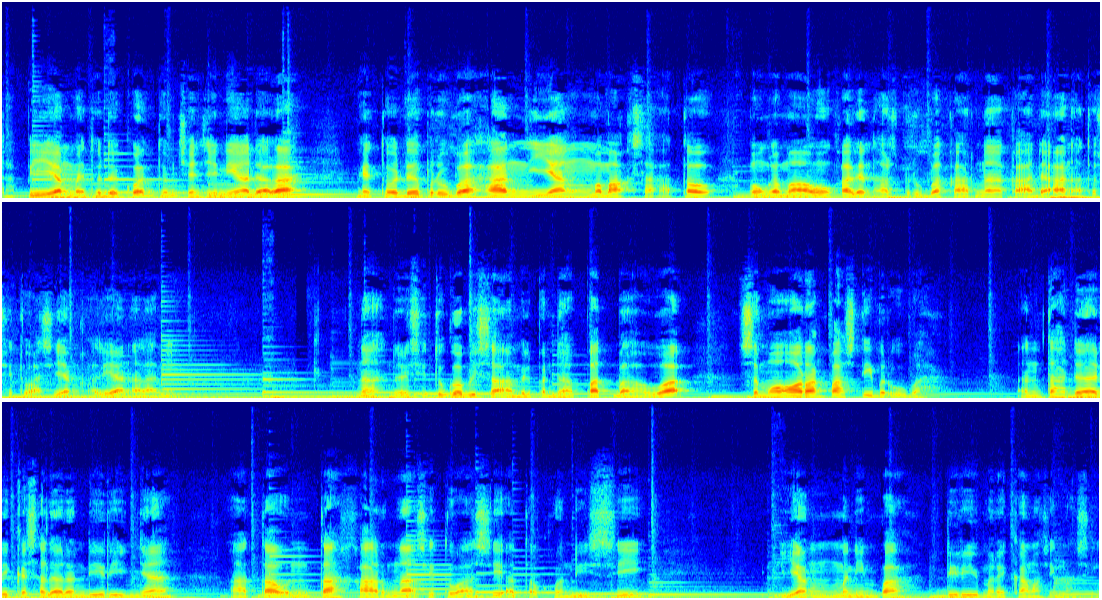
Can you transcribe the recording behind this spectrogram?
Tapi yang metode quantum change ini adalah metode perubahan yang memaksa atau mau nggak mau kalian harus berubah karena keadaan atau situasi yang kalian alami. Nah dari situ gue bisa ambil pendapat bahwa semua orang pasti berubah, entah dari kesadaran dirinya atau entah karena situasi atau kondisi yang menimpa diri mereka masing-masing.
